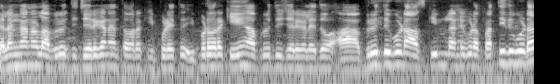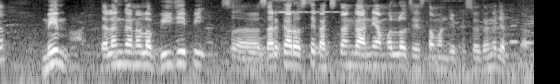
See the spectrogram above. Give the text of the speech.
తెలంగాణలో అభివృద్ధి జరగనంత వరకు ఇప్పుడైతే ఇప్పటివరకు ఏం అభివృద్ధి జరగలేదు. ఆ అభివృద్ధి కూడా ఆ స్కీమ్లు అన్ని కూడా ప్రతిదీ కూడా మేము తెలంగాణలో బీజేపీ సర్కార్ వస్తే ఖచ్చితంగా అన్ని అమల్లో చేస్తామని చెప్పేసి విధంగా చెప్తారు.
